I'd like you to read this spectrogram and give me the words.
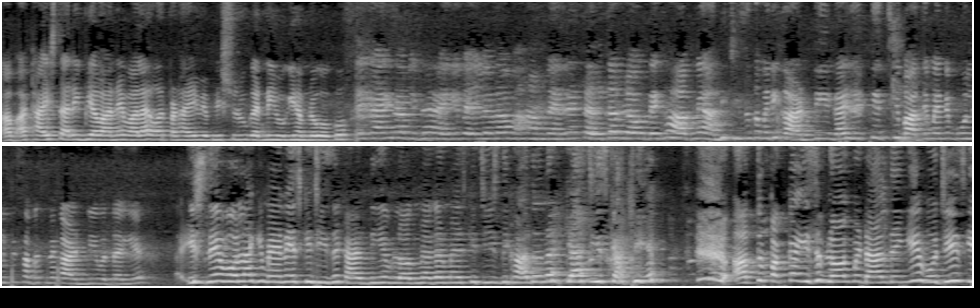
अब 28 तारीख भी अब आने वाला है और पढ़ाई भी अपनी शुरू करनी होगी हम लोगों को। गाइस आप इधर आइए पहले लोग हम मैंने कल का ब्लॉग देखा आपने आधी चीज़ें तो मेरी काट दी गाइस इतनी अच्छी बातें मैंने बोली थी सब इसने काट दी बताइए। इसने बोला कि मैंने इसकी चीज़ें काट दी है ब्लॉग में अगर मैं इसकी चीज़ दिखा दूँ ना क्या चीज़ काटी है? अब तो पक्का इस ब्लॉग में डाल देंगे वो चीज़ कि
